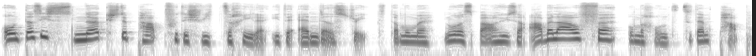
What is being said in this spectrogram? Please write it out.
Und das ist das nächste Pub von der Schweizer Kirche in der Endell Street. Da muss man nur ein paar Häuser runterlaufen und man kommt zu dem Pub.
